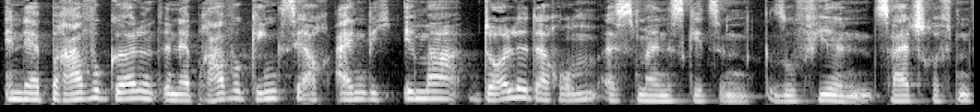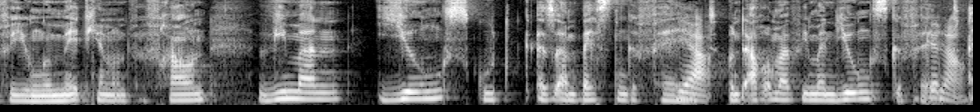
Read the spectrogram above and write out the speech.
In der Bravo Girl und in der Bravo ging es ja auch eigentlich immer dolle darum, ich meine, es geht in so vielen Zeitschriften für junge Mädchen und für Frauen, wie man Jungs gut, also am besten gefällt. Ja. Und auch immer, wie man Jungs gefällt. Genau.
